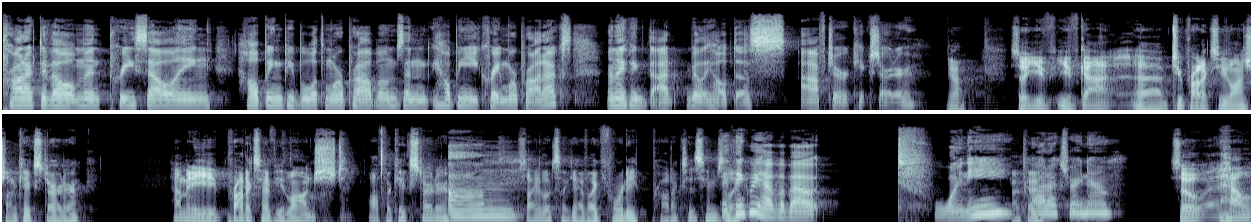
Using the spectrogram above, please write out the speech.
product development, pre selling, helping people with more problems, and helping you create more products. And I think that really helped us after Kickstarter. Yeah. So you've you've got uh, two products you launched on Kickstarter. How many products have you launched off of Kickstarter? Um, so it looks like you have like forty products. It seems I like. think we have about twenty Okay. products right now. So how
